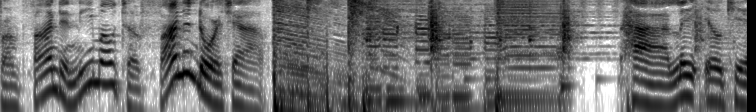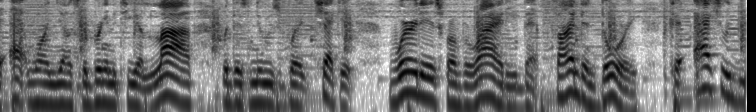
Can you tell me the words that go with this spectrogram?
From Finding Nemo to Finding Dory Child. Hi, Le Ill Kid at OneYoungsta bringing it to you live with this news break. Check it. Word is from Variety that Finding Dory could actually be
